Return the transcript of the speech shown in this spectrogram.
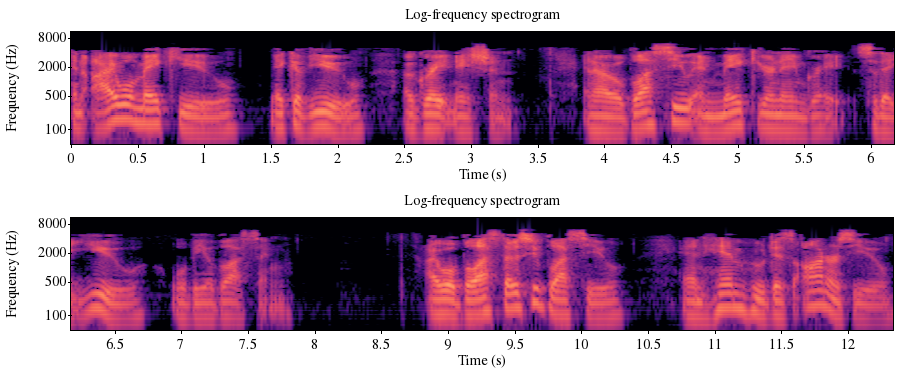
And I will make you, make of you a great nation. And I will bless you and make your name great, so that you will be a blessing. I will bless those who bless you, and him who dishonors you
